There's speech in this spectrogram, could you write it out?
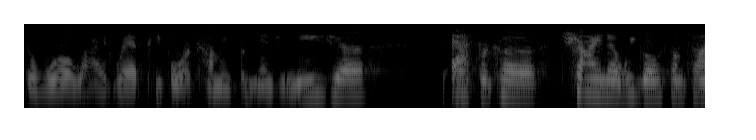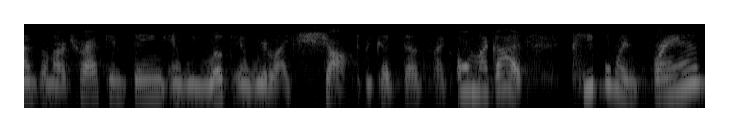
the worldwide web. People are coming from Indonesia, Africa, China. We go sometimes on our tracking thing and we look and we're like shocked because Doug's like, oh my God, people in France,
